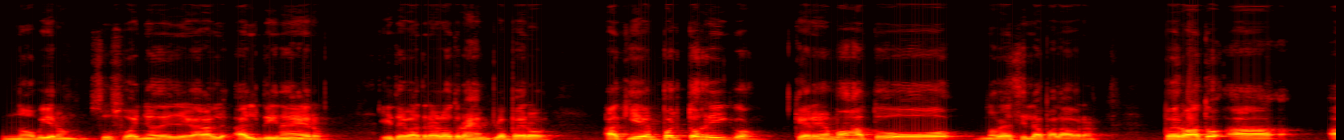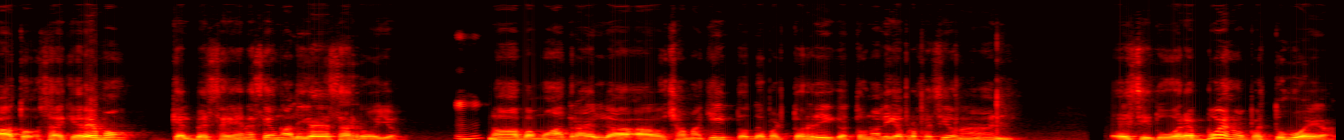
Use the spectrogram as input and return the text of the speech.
no vieron su sueño de llegar al, al dinero. Y te voy a traer otro ejemplo, pero Aquí en Puerto Rico queremos a todo, no voy a decir la palabra, pero a todo, a, a o sea, queremos que el BCN sea una liga de desarrollo. No, vamos a traerle a, los chamaquitos de Puerto Rico, esto es una liga profesional. Eh, si tú eres bueno, pues tú juegas.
